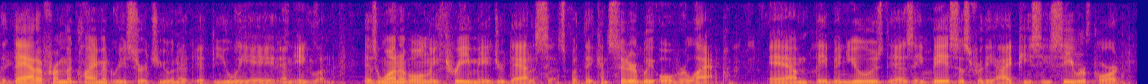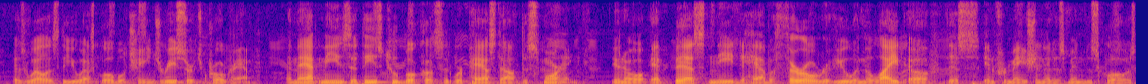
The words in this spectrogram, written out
the data from the Climate Research Unit at the UEA in England is one of only three major data sets, but they considerably overlap. And they've been used as a basis for the IPCC report as well as the U.S. Global Change Research Program. And that means that these two booklets that were passed out this morning, you know, at best need to have a thorough review in the light of this information that has been disclosed.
